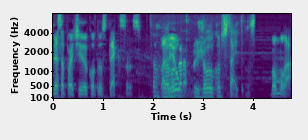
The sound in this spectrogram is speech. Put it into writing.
Dessa partida contra os Texans. Então, Valeu. vamos agora pro jogo contra os Titans. Vamos lá.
